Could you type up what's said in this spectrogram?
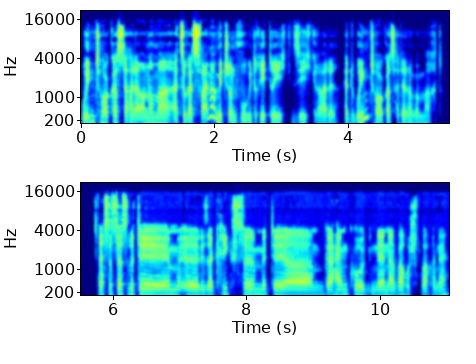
Windtalkers, da hat er auch nochmal, hat sogar zweimal mit John Woo gedreht, sehe ich gerade. Hat Windtalkers hat er noch gemacht. Das ist das mit dem, äh, dieser Kriegsfilm mit der ähm, Geheimcode in der Navarro-Sprache, ne?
